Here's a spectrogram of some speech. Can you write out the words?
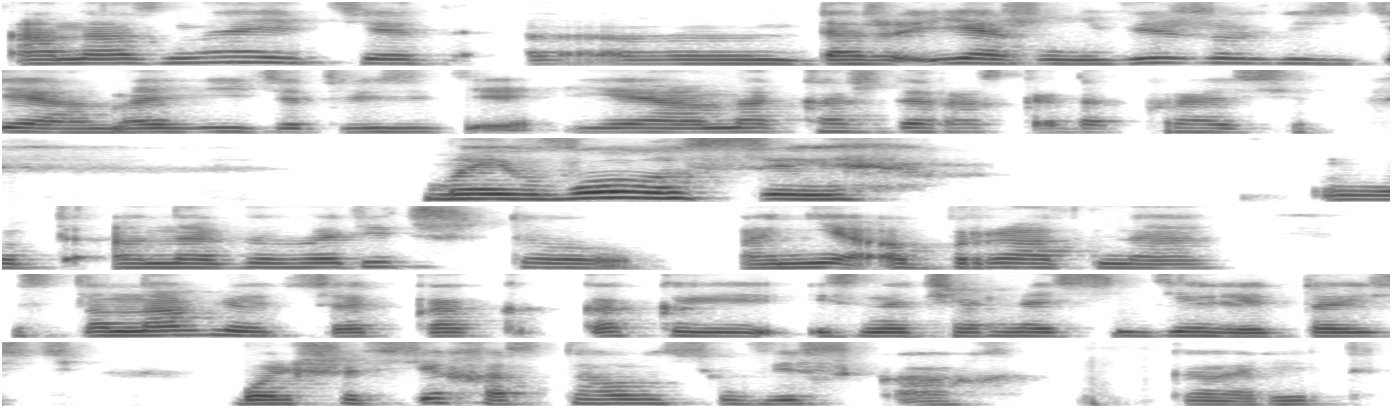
она, знаете, э, даже я же не вижу везде, она видит везде. И она каждый раз, когда красит мои волосы, вот она говорит, что они обратно восстанавливаются, как, как и изначально сидели. То есть больше всех осталось у висках, говорит.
